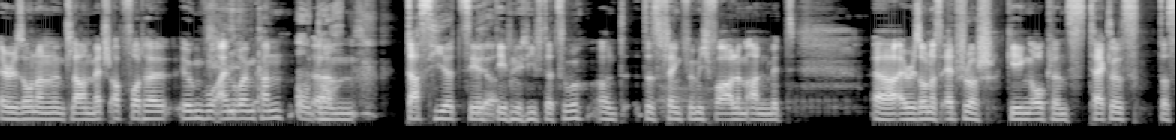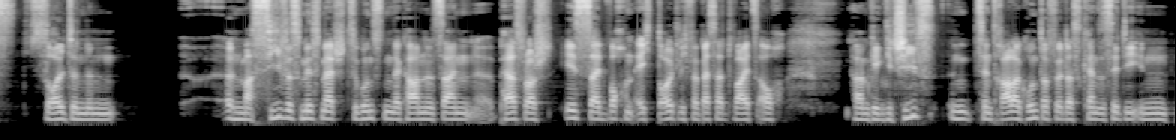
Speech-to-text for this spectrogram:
Arizona einen klaren Matchup-Vorteil irgendwo einräumen kann. oh, doch. Ähm, das hier zählt ja. definitiv dazu. Und das fängt für mich vor allem an mit äh, Arizonas Edge Rush gegen Oaklands Tackles. Das sollte ein, ein massives Mismatch zugunsten der Cardinals sein. Äh, Pass Rush ist seit Wochen echt deutlich verbessert, war jetzt auch ähm, gegen die Chiefs ein zentraler Grund dafür, dass Kansas City in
